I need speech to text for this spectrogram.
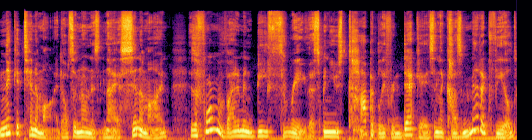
Nicotinamide, also known as niacinamide, is a form of vitamin B3 that's been used topically for decades in the cosmetic field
